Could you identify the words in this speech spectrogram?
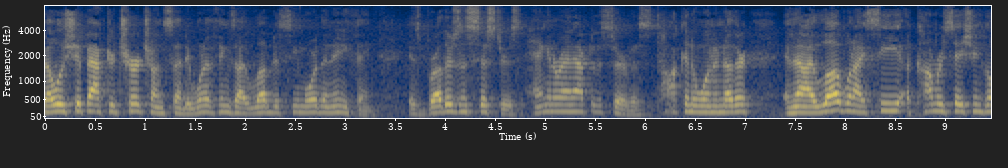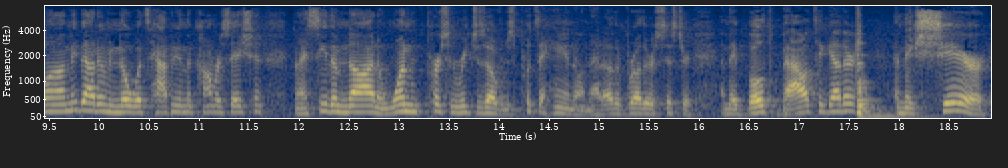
Fellowship after church on Sunday. One of the things I love to see more than anything is brothers and sisters hanging around after the service, talking to one another. And then I love when I see a conversation going on. Maybe I don't even know what's happening in the conversation. And I see them nod, and one person reaches over and just puts a hand on that other brother or sister. And they both bow together and they share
